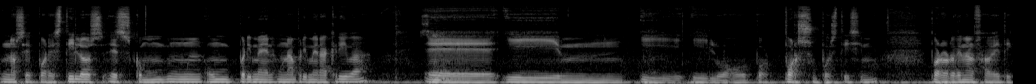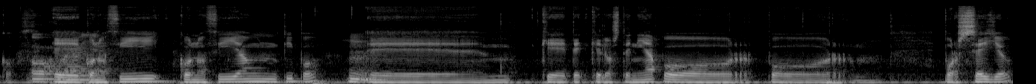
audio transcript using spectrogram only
no sé, por estilos es como un, un primer, una primera criba. Eh, y, mm, y, y luego, por, por supuestísimo, por orden alfabético. Oh, Eh, conocí, conocí a un tipo Hmm. eh, que, te- que los tenía por, por, por sello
